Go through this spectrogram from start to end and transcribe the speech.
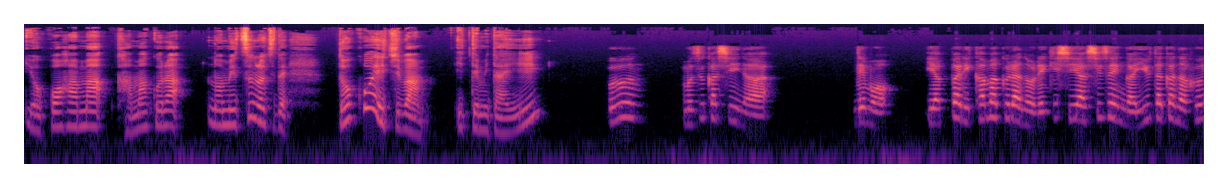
横浜、鎌倉の3つの地でどこへ一番行ってみたい？うん、難しいな。でも、やっぱり鎌倉の歴史や自然が豊かな雰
